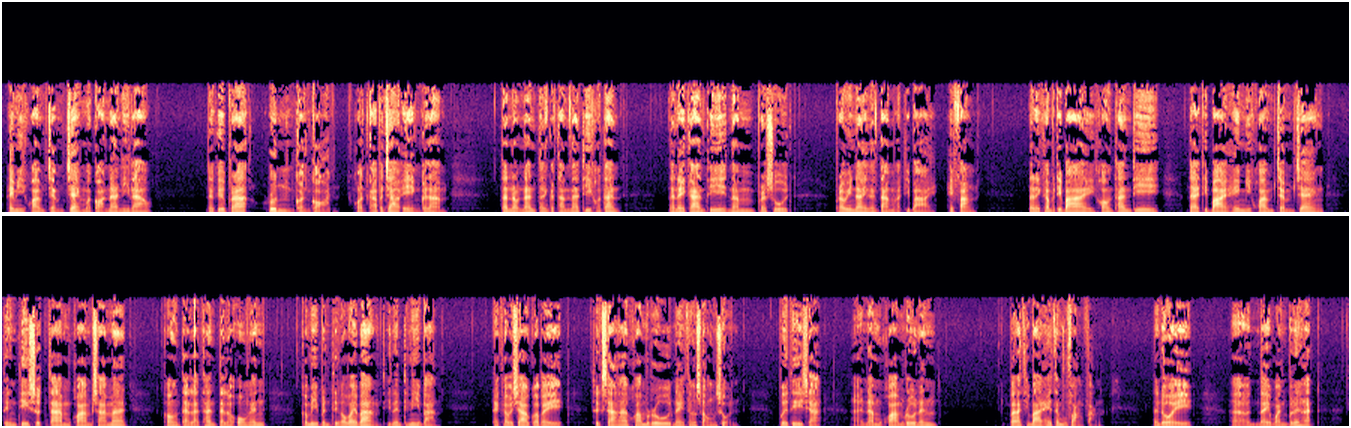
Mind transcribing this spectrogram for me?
ให้มีความแจ่มแจ้งมาก่อนหน้านี้แล้วนั่นคือพระรุ่นก่อนๆก่อนก่อนข้าพเจ้าเองก็ตามท่านเหล่านั้นท่านก็ทำหน้าที่ของท่านในการที่นำพระสูตร พระวินัยต่างๆมาอธิบายให้ฟังในคำอธิบายของท่านที่ได้อธิบายให้มีความแจ่มแจ้ง ถึงที่สุดตามความสามารถของแต่ละท่านแต่ละองค์นั้น ก็มีบันทึกเอาไว้บ้างที่นั่นที่นี่บ้าง แต่ข้าพเจ้าก็ไปศึกษาหาความรู้ในทั้งสองส่วน เพื่อที่จะนำความรู้นั้นมาอธิบายให้ท่านผู้ฟังฟัง โดยในวันพฤหัส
